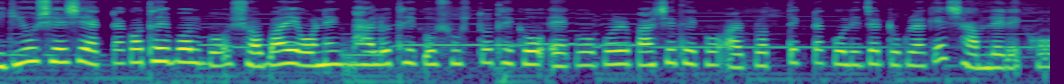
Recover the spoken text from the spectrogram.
ভিডিও শেষে একটা কথাই বলব, সবাই অনেক ভালো থেকো, সুস্থ থেকো, একে অপরের পাশে থেকো, আর প্রত্যেকটা কলিজার টুকরাকে সামলে রেখো।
